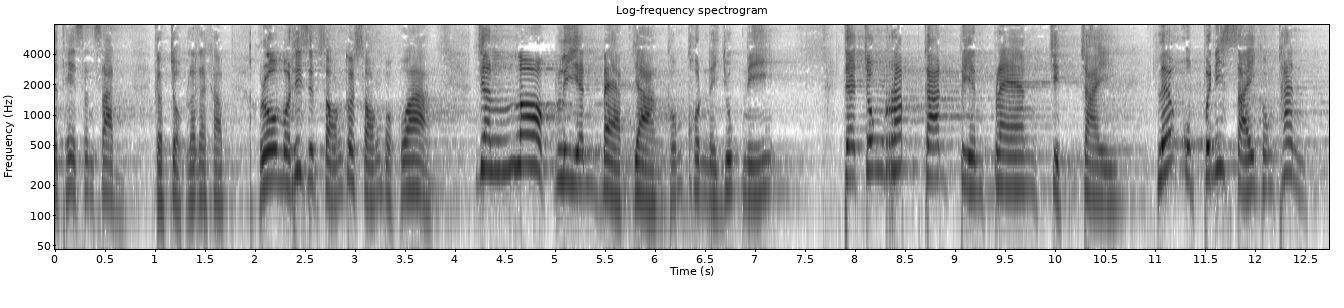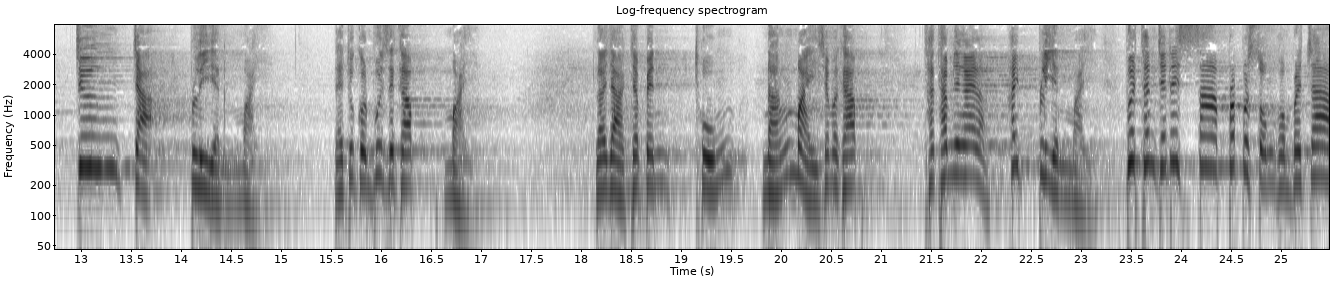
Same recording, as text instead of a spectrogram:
จะเทศสั้นๆกับจบแล้วนะครับ โรมบทที่ 12ก็สองบอกว่าอย่าลอกเลียนแบบอย่างของคนในยุคนี้ แต่จงรับการเปลี่ยนแปลงจิตใจ แล้วอุปนิสัยของท่านจึงจะเปลี่ยนใหม่ในทุกคนพูดสิครับใหม่ เราอยากจะเป็นถุงหนังใหม่ใช่ไหมครับ ถ้าทำยังไงล่ะ ให้เปลี่ยนใหม่ เพื่อท่านจะได้ทราบพระประสงค์ของพระเจ้า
